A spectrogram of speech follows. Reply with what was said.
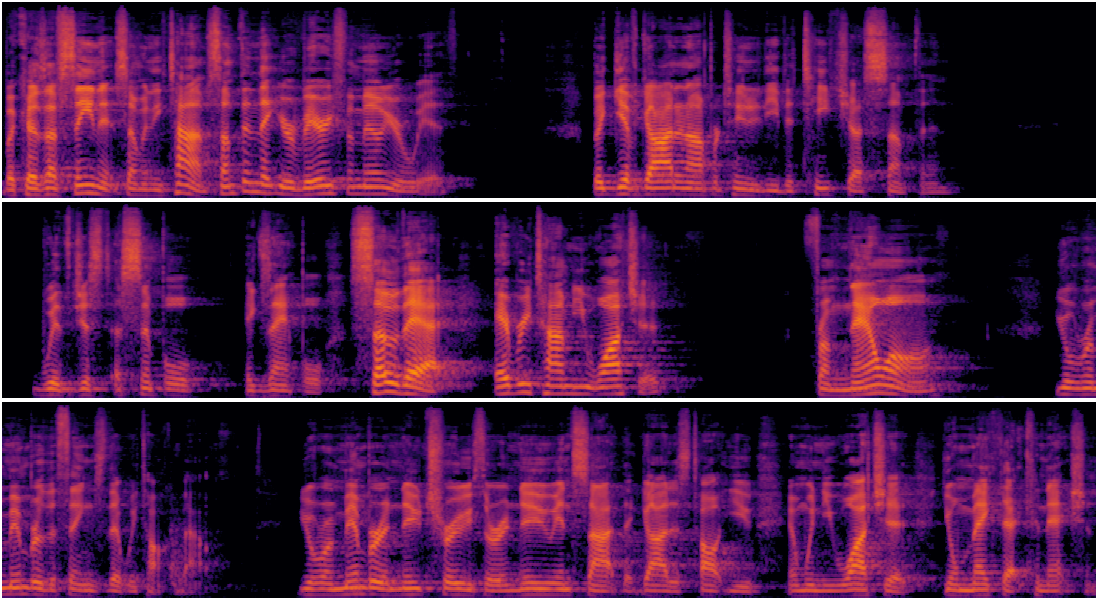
because I've seen it so many times. Something that you're very familiar with. But give God an opportunity to teach us something with just a simple example so that every time you watch it, from now on, you'll remember the things that we talk about. You'll remember a new truth or a new insight that God has taught you. And when you watch it, you'll make that connection.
